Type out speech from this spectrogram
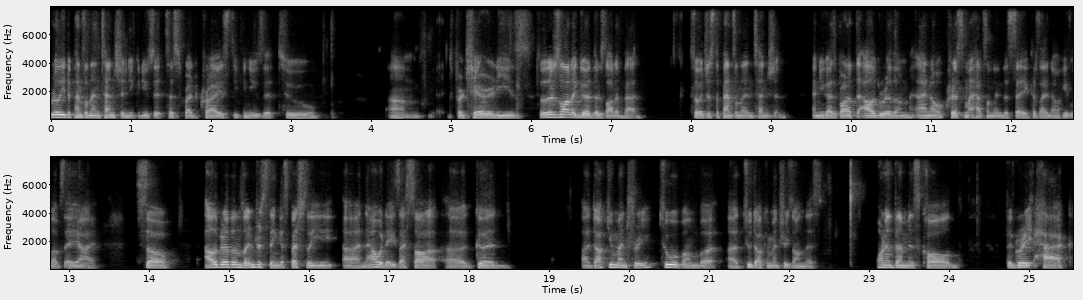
really depends on the intention. You can use it to spread christ. You can use it to um, for charities. So there's a lot of good there's a lot of bad. So it just depends on the intention. And you guys brought up the algorithm and i know chris might have something to say because i know he loves ai so algorithms are interesting especially uh, nowadays. I saw a good a documentary two of them but uh, two documentaries on this one of them is called the Great Hack.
